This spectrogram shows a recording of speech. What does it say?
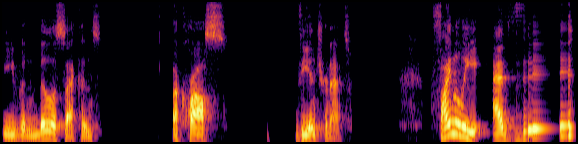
even milliseconds across the internet. Finally, at this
